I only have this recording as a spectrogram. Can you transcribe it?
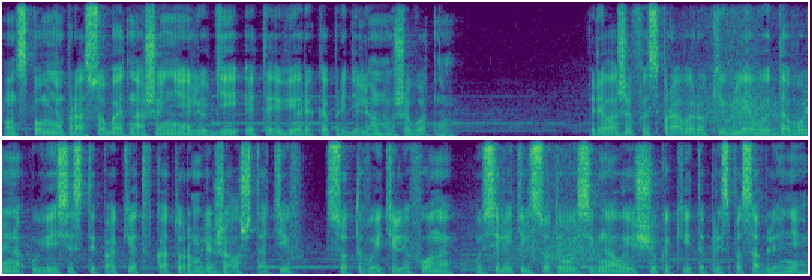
Он вспомнил про особое отношение людей этой веры к определенным животным. Переложив из правой руки в левую довольно увесистый пакет, в котором лежал штатив, сотовые телефоны, усилитель сотового сигнала и еще какие-то приспособления.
